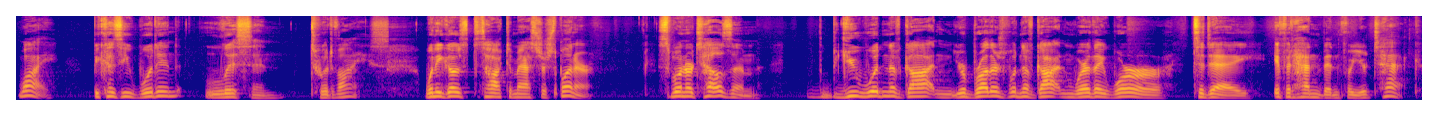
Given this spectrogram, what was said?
Why? Because he wouldn't listen to advice. When he goes to talk to Master Splinter, Splinter tells him you wouldn't have gotten, your brothers wouldn't have gotten where they were today if it hadn't been for your tech.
